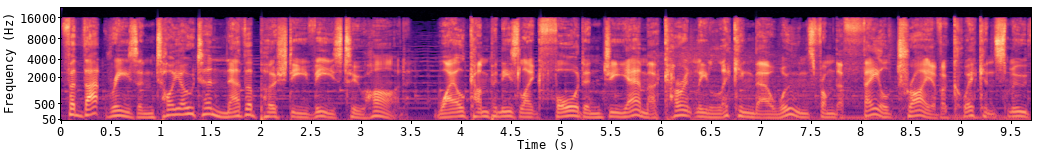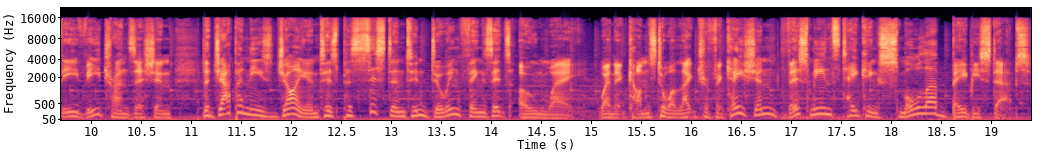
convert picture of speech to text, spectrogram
For that reason, Toyota never pushed EVs too hard. While companies like Ford and GM are currently licking their wounds from the failed try of a quick and smooth EV transition, the Japanese giant is persistent in doing things its own way. When it comes to electrification, this means taking smaller baby steps.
